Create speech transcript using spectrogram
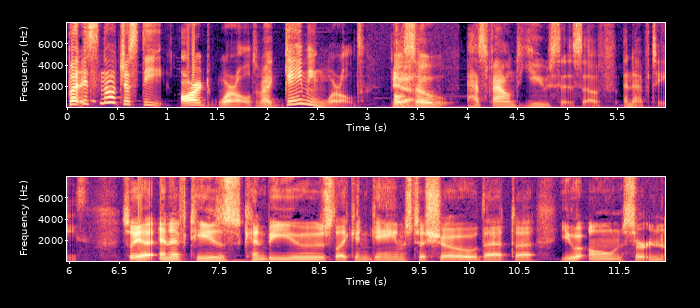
But it's not just the art world, right? Gaming world Yeah. also has found uses of NFTs. So yeah, NFTs can be used like in games to show that uh, you own certain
